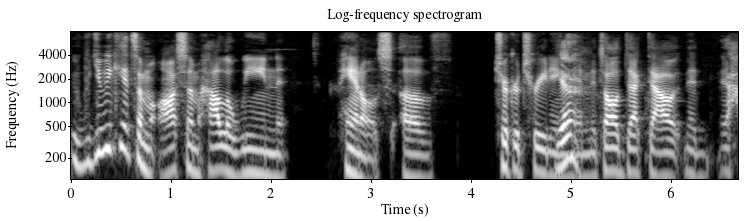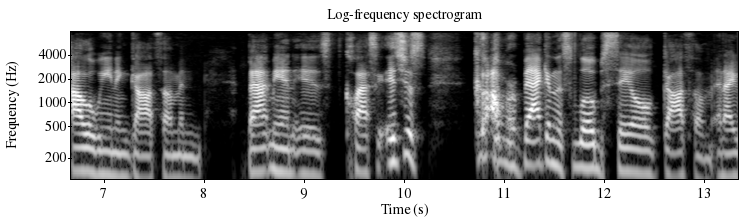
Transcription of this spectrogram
You get some awesome Halloween panels of trick or treating, Yeah. and it's all decked out and Halloween and Gotham, and Batman is classic. It's just God, we're back in this Loeb sale Gotham, and I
